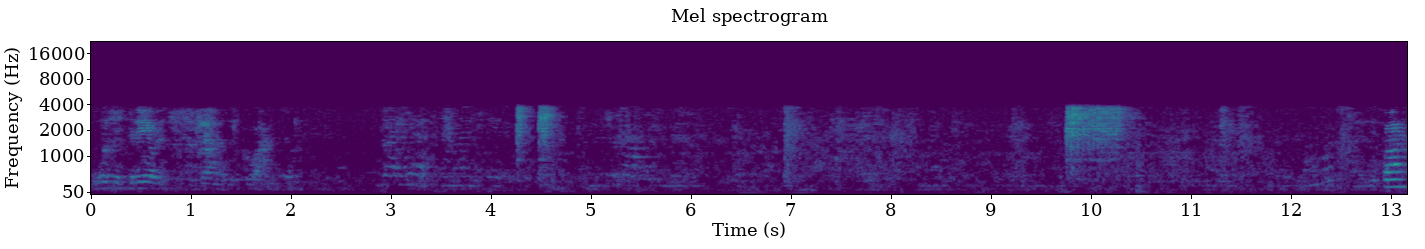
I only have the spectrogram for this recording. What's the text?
Дуже древлячі соціальне лікування. Липа.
